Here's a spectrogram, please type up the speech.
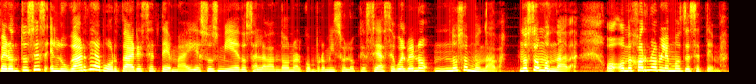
pero entonces, en lugar de abordar ese tema y esos miedos al abandono, al compromiso, lo que sea, se vuelve no, no somos nada, no somos nada. O, mejor no hablemos de ese tema.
